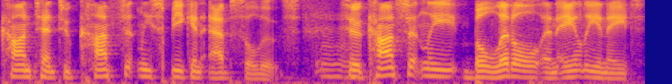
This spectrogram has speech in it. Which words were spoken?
content to constantly speak in absolutes, Mm-hmm. to constantly belittle and alienate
